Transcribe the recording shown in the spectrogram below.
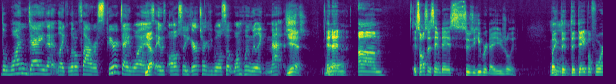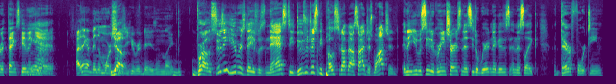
the one day that like Little Flower Spirit Day was, Yep. it was also your turkey bowl. So at one point we like matched. Yeah. And Yeah. then um it's also the same day as Susie Huber Day usually. like the the day before Thanksgiving. Yeah. Yeah. I think I've been to more Yo. Susie Hubert days and like Bro, Susie Huber's days was nasty. Dudes would just be posted up outside just watching. And then you would see the green shirts and then see the weird niggas and it's like they're 14.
